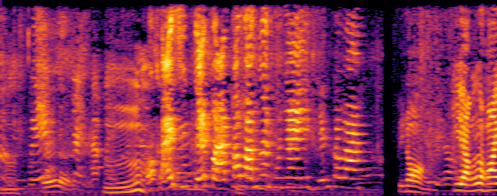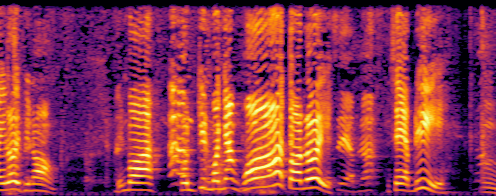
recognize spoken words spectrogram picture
อืมอืมเขาขายสิบเจ็ดบาทเขาวางเงินผู้ใหญ่เห็นเขาวางพี่น้อง เกี่ยงเลยหอยเลยพี่น้อง เห็นบ่คนกินบ่ยั่งพอตอนเลยเสียบนะแซ่บดีอืม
